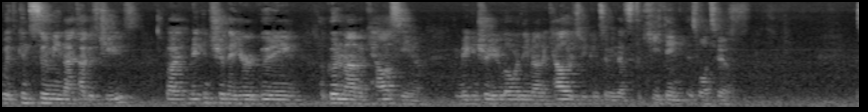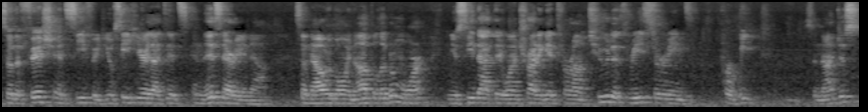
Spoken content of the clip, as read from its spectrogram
with consuming that type of cheese, but making sure that you're getting a good amount of calcium, and making sure you lower the amount of calories you're consuming. That's the key thing as well too. So the fish and seafood, you'll see here that it's in this area now. So now we're going up a little bit more, and you see that they want to try to get to around two to three servings per week. So not just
